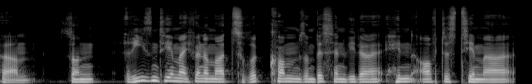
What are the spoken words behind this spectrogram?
Ähm, so ein Riesenthema, ich will nochmal zurückkommen, so ein bisschen wieder hin auf das Thema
